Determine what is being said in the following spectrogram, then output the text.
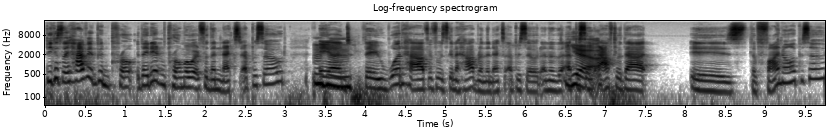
because they haven't been pro. They didn't promo it for the next episode, Mm-hmm. and they would have if it was going to happen in the next episode, and then the episode Yeah. after that is the final episode.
